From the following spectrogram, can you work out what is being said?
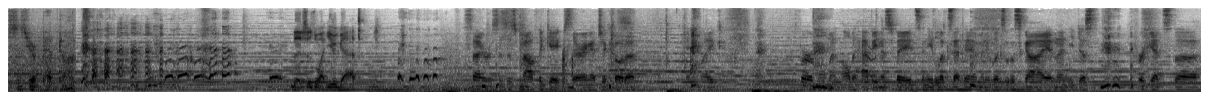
This is your pep talk. This is what you get. Cyrus is his mouth agape staring at Chakota. And like for a moment all the happiness fades and he looks at him and he looks at the sky and then he just forgets the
